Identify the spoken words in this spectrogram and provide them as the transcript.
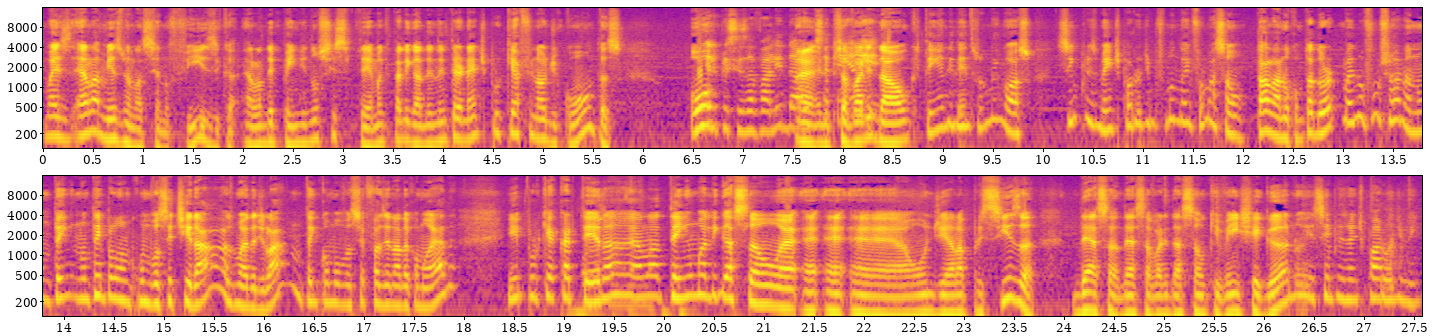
mas ela mesma ela sendo física, ela depende de um sistema que está ligado na internet, porque afinal de contas, ou, ele precisa validar é, o que ele precisa validar ali. o que tem ali dentro do negócio. Simplesmente parou de mandar informação. Tá lá no computador, mas não funciona. Não tem, não tem como você tirar as moedas de lá, não tem como você fazer nada com a moeda. E porque a carteira ela tem uma ligação é, é, é, é, onde ela precisa dessa, dessa validação que vem chegando e simplesmente parou de vir.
